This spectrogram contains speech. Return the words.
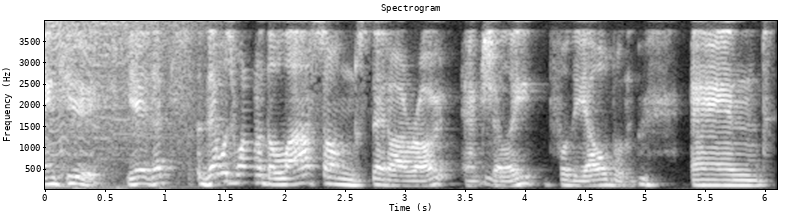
Thank you. Yeah, that's that was one of the last songs that I wrote actually for the album, and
